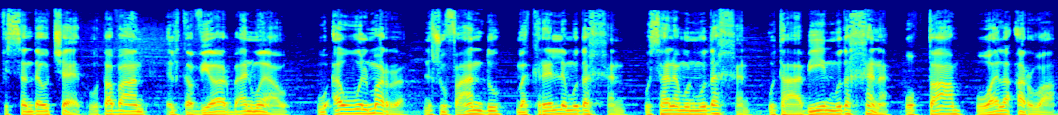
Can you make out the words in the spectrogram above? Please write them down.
في السندوتشات وطبعا الكافيار بأنواعه. وأول مرة نشوف عنده ماكريل مدخن وسلمون مدخن وتعابين مدخنة وبطعم ولا أروع.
